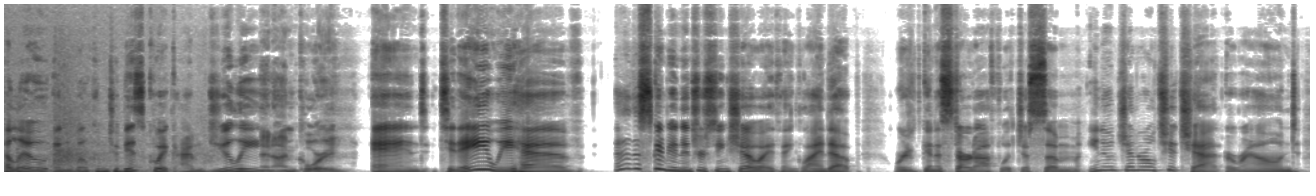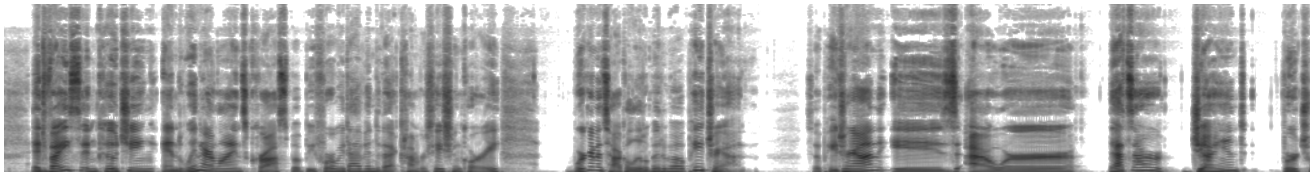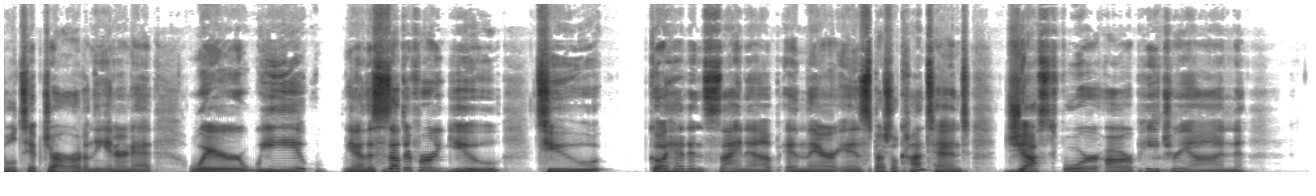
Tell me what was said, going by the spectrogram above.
Hello and welcome to BizQuick. I'm Julie, And I'm Corey. and today we have uh, this is going to be an interesting show. I think lined up. We're going to start off with just some, you know, general chit chat around advice and coaching and when our lines cross. But before we dive into that conversation, Corey, we're going to talk a little bit about Patreon. So Patreon is our that's our giant virtual tip jar out on the internet where we, you know, this is out there for you to go ahead and sign up and there is special content just for our Patreon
